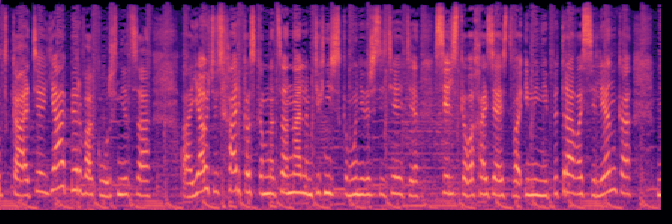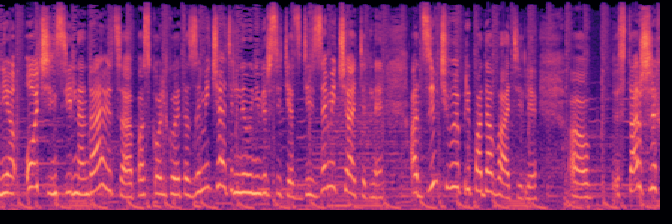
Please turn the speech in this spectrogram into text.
Зовут Катя, я первокурсница. А, Я учусь в Харьковском национальном техническом университете сельского хозяйства имени Петра Василенко. Мне очень сильно нравится, поскольку это замечательный университет. Здесь замечательные, отзывчивые преподаватели. А, Старших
